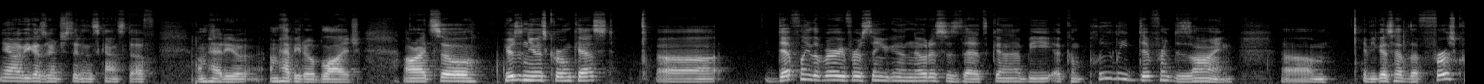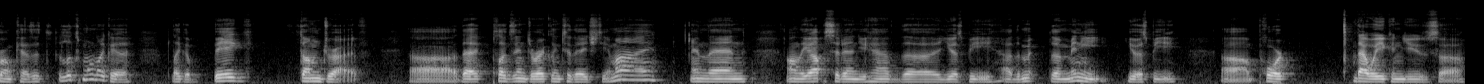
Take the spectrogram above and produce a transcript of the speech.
you know, if you guys are interested in this kind of stuff, I'm happy to, I'm happy to oblige. Alright, so here's the newest Chromecast. Uh, definitely the very first thing you're going to notice is that it's going to be a completely different design. Um, if you guys have the first Chromecast, it, it looks more like a like a big thumb drive uh, that plugs in directly into the HDMI. And then on the opposite end, you have the USB, uh, the, the mini USB uh, port. That way you can use a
